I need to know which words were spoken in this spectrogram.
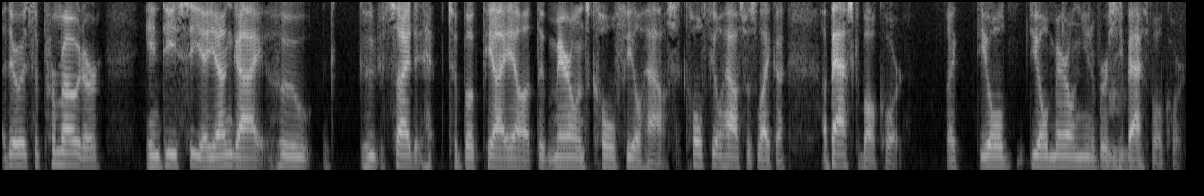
there was a promoter in D.C., a young guy who who decided to book PIL at the Maryland's Cole Field House. Cole Field House was like a, a basketball court, like the old the old Maryland University basketball court.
